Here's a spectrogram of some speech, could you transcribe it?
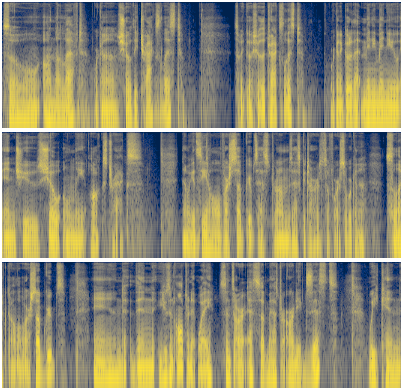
So on the left, we're going to show the tracks list. So we go show the tracks list. We're going to go to that mini menu and choose show only aux tracks. Now we can see all of our subgroups, S drums, S guitars, and so forth. So we're going to select all of our subgroups and then use an alternate way. Since our S submaster already exists, we can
